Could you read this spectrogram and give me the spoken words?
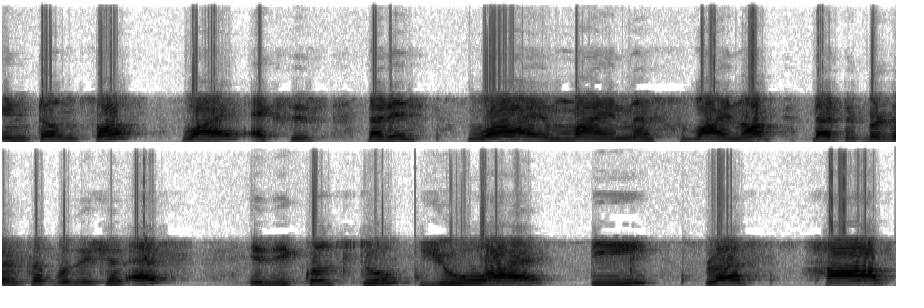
in terms of y-axis. That is y minus y naught that represents the position s is equals to uy t plus half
